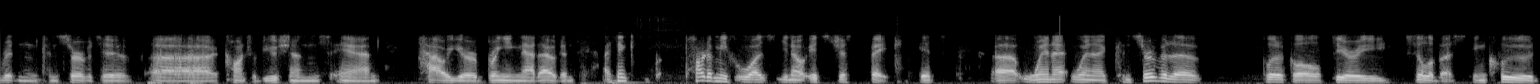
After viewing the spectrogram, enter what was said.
written conservative uh, contributions and how you're bringing that out. And I think part of me was, you know, it's just fake. It's uh, when a when a conservative political theory syllabus includes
